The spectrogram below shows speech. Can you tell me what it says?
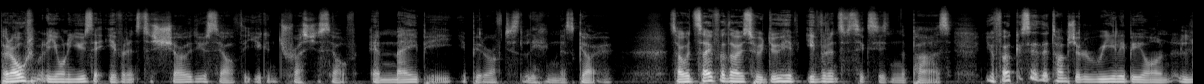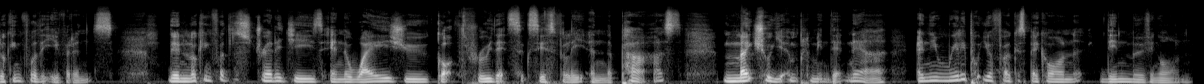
But ultimately, you want to use that evidence to show yourself that you can trust yourself, and maybe you're better off just letting this go. So I would say for those who do have evidence of success in the past, your focus at that time should really be on looking for the evidence, then looking for the strategies and the ways you got through that successfully in the past. Make sure you implement that now, and then really put your focus back on then moving on.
